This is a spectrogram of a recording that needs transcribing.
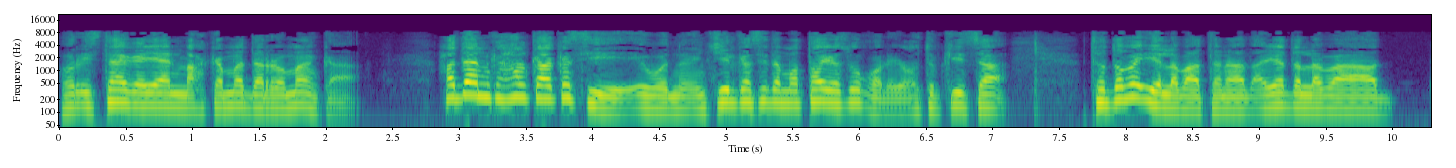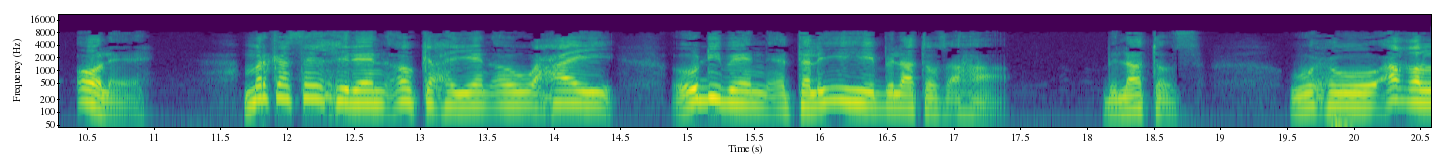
hor istaagayaan maxkamadda roomaanka. Haddaan halkaa ka sii wadno injiilka sida matayos u qoray cutubkiisa toddoba iyo labaatanaad ayadda labaad oo leh markaasay xidheen oo kaxeeyeen oo waxay u dhibeen taliyihii bilaatos ahaa. Bilaatos wuxuu aqal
